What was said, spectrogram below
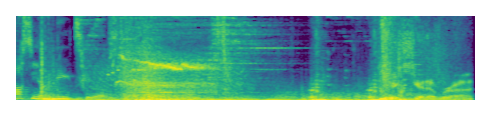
Demacian needs heroes. You should have run.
